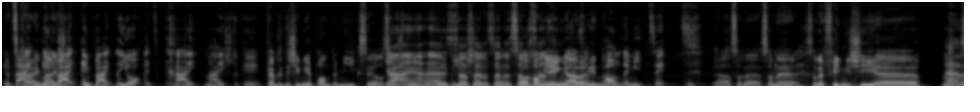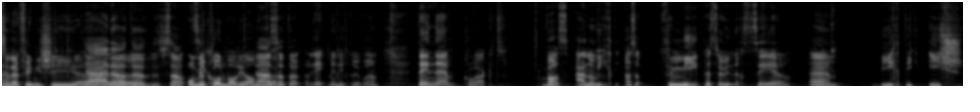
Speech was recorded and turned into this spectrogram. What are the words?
in, beid, in, in beiden Jahren hat es keinen Meister gegeben. Ich glaube, das war irgendwie eine Pandemie gewesen oder so. Ja, ein ja, ja, so- so- so eine- so- so kann mich so- irgendwie auch So erinnern. Pandemie Z. Ja, so eine, so eine, so eine finnische, äh, Ja, so eine finnische äh, Ja, da, da, so, so, Omikron-Variante. ja, so, da redet man nicht drüber. Dann, äh, Korrekt. Was auch noch wichtig, also für mich persönlich sehr ähm, wichtig ist,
